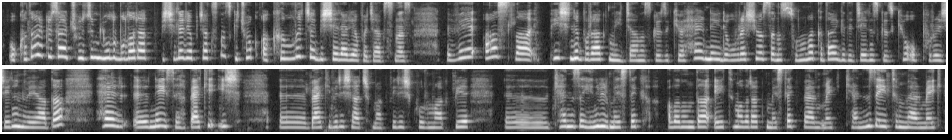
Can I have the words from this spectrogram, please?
o kadar güzel çözüm yolu bularak bir şeyler yapacaksınız ki çok akıllıca bir şeyler yapacaksınız. Ve asla peşini bırakmayacağınız gözüküyor. Her neyle uğraşıyorsanız sonuna kadar gideceğiniz gözüküyor. O projenin veya da her e, neyse belki iş, e, belki bir iş açmak, bir iş kurmak, bir e, kendinize yeni bir meslek alanında eğitim alarak meslek vermek, kendinize eğitim vermek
